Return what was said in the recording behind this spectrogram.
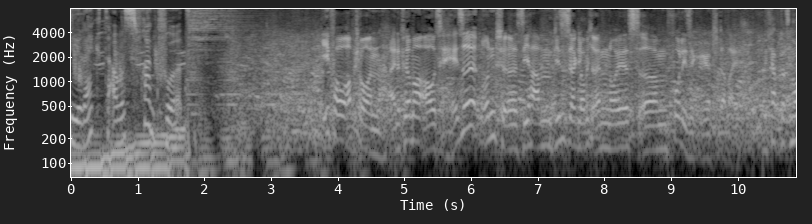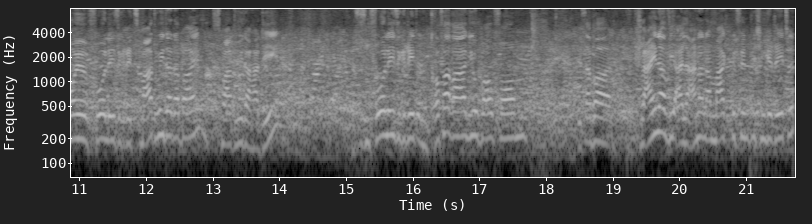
Direkt aus Frankfurt. EV Optron, eine Firma aus Hesse und äh, Sie haben dieses Jahr, glaube ich, ein neues ähm, Vorlesegerät dabei. Ich habe das neue Vorlesegerät Smart Reader dabei, Smart Reader HD. Das ist ein Vorlesegerät in Kofferradio-Bauform, ist aber kleiner wie alle anderen am Markt befindlichen Geräte.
